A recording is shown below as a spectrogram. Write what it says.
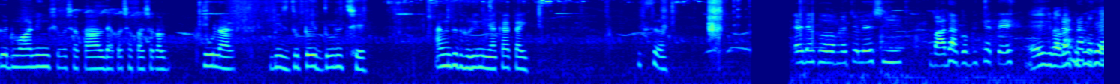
গুড মর্নিং শুভ সকাল। দেখো সকাল সকাল ফুল আর বীজ দুটোই দুলছে। আমি তো ধরিনি একা একাই। বুঝছ? এই দেখো আমরা চলে এসি বাঁধাকপি খেতে। এই বাঁধাকপি থেকে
